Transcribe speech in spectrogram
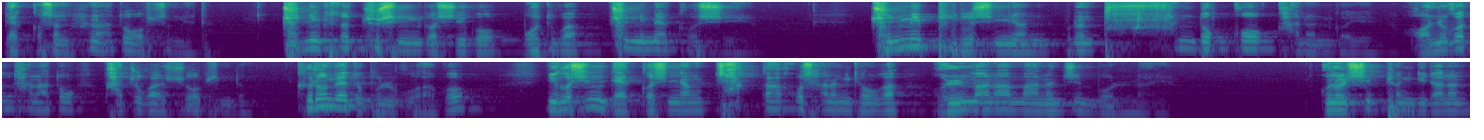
내 것은 하나도 없습니다. 주님께서 주신 것이고 모두가 주님의 것이에요. 주님이 부르시면 우리는 다 놓고 가는 거예요. 어느 것 하나도 가져갈 수 없습니다. 그럼에도 불구하고 이것이 내 것이냐 착각하고 사는 경우가 얼마나 많은지 몰라요. 오늘 시편 기자는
